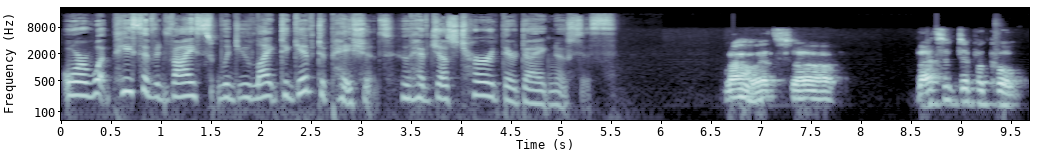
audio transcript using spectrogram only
Or what piece of advice would you like to give to patients who have just heard their diagnosis? Wow, that's uh, that's a difficult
